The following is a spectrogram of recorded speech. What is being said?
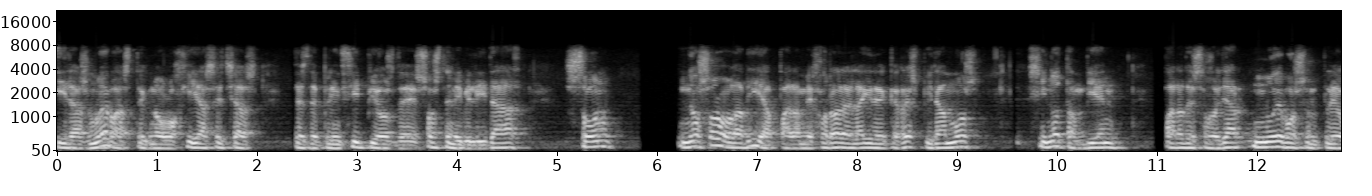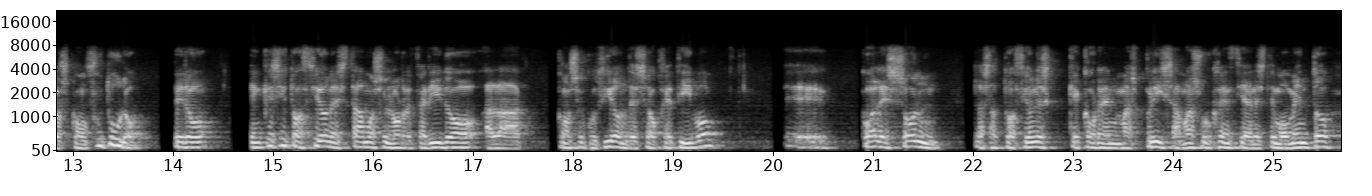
y las nuevas tecnologías hechas desde principios de sostenibilidad son no solo la vía para mejorar el aire que respiramos, sino también para desarrollar nuevos empleos con futuro. Pero, ¿en qué situación estamos en lo referido a la consecución de ese objetivo? Eh, cuáles son las actuaciones que corren más prisa, más urgencia en este momento,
